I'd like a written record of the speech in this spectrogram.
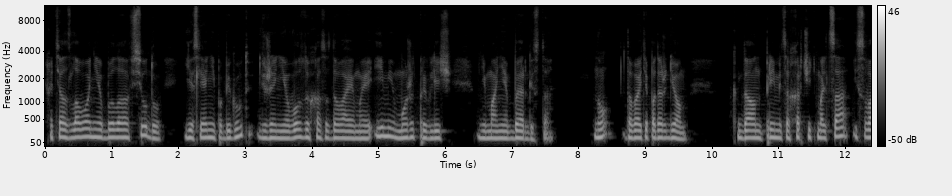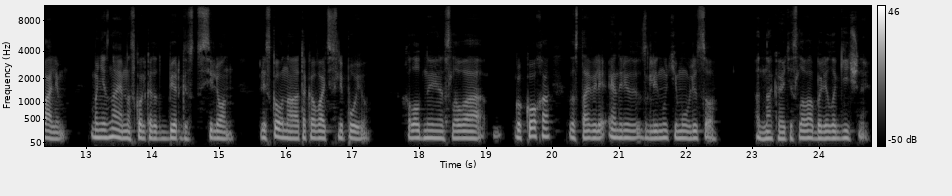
Хотя зловоние было всюду, если они побегут, движение воздуха, создаваемое ими, может привлечь внимание Бергеста. Ну, давайте подождем, когда он примется харчить мальца и свалим. Мы не знаем, насколько этот Бергест силен. Рискованно атаковать вслепую. Холодные слова Гокоха заставили Энри взглянуть ему в лицо. Однако эти слова были логичны.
